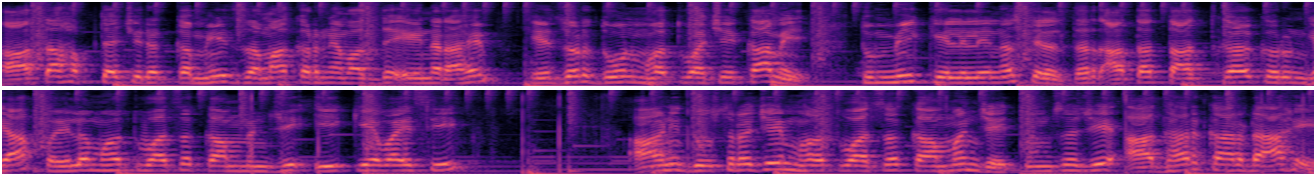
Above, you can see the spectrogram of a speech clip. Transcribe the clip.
आता हप्त्याची रक्कम ही जमा करण्यामध्ये येणार आहे. हे जर दोन महत्त्वाचे कामे तुम्ही केलेले नसेल तर आता तात्काळ करून घ्या. पहिलं महत्त्वाचं काम म्हणजे ई के वाय सी आणि दुसरं जे महत्त्वाचं काम म्हणजे तुमचं जे आधार कार्ड आहे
